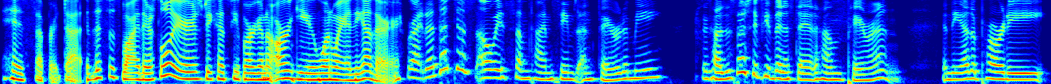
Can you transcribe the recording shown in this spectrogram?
his separate debt. This is why there's lawyers because people are going to argue one way or the other. Right. And that just always sometimes seems unfair to me because especially if you've been a stay at home parent and the other party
